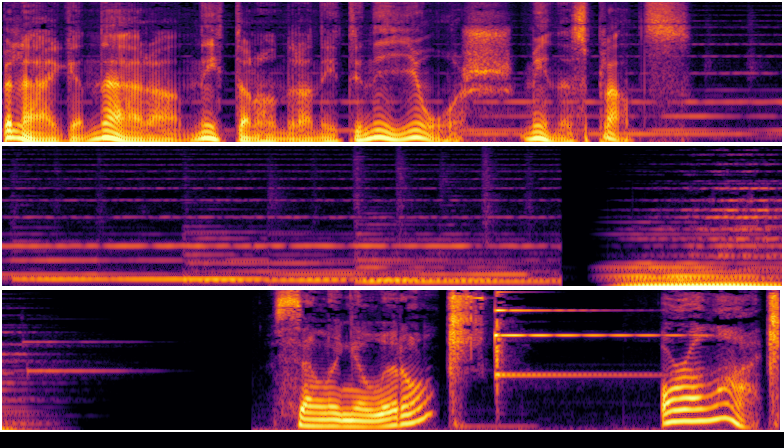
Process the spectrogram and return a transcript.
belägen nära 1999 års minnesplats. Selling a little or a lot?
